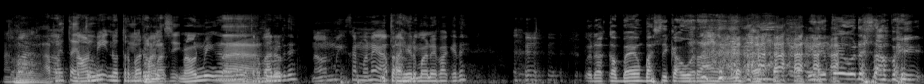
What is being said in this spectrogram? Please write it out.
Apa itu? Naon mi nu terbaru mi? Naon mi Nah, terbaru teh? Naon mi kan mana apa? Terakhir mana pakai teh? Udah kebayang pasti ke orang. Ini tuh udah sampai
